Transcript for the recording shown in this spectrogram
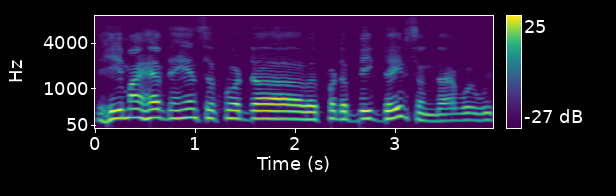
he might have the answer for the for the big Deiveson. That we we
